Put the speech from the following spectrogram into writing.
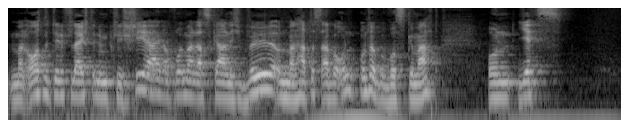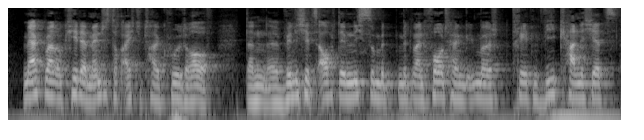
man ordnet den vielleicht in einem Klischee ein, obwohl man das gar nicht will und man hat das aber un unterbewusst gemacht und jetzt merkt man, okay, der Mensch ist doch eigentlich total cool drauf. Dann äh, will ich jetzt auch dem nicht so mit, mit meinen Vorurteilen gegenübertreten, wie kann ich jetzt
